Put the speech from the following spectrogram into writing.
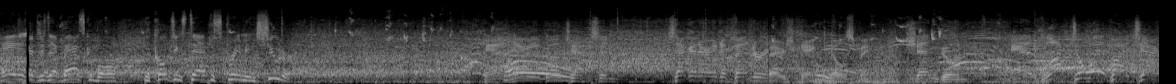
Hayes. Catches that basketball. The coaching staff is screaming shooter. And there you go, Jaxson. Secondary defender. Bears King kills me. Sengun and blocked away by Jack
